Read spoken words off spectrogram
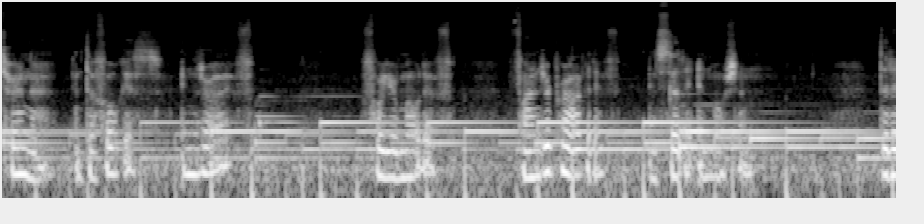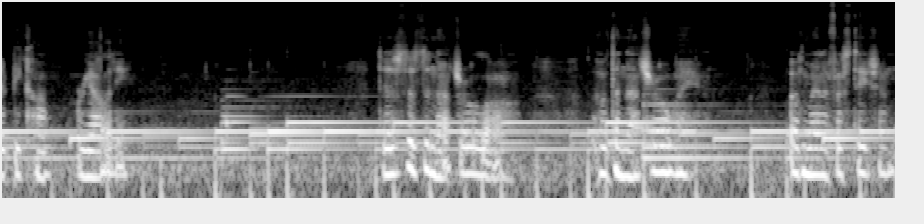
turn that into focus and drive for your motive. Find your prerogative and set it in motion. Let it become reality. This is the natural law of the natural way of manifestation.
